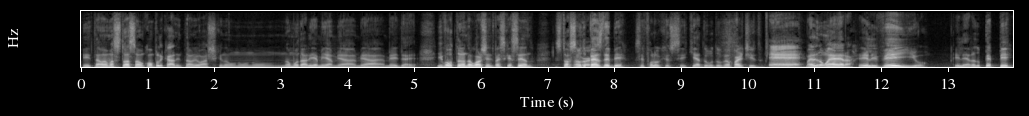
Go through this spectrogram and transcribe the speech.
Então é uma situação complicada. Então eu acho que não, não, não, não mudaria a minha, minha, minha, minha ideia. E voltando agora, a gente vai esquecendo, situação do. PSDB. Você falou que, que é do, do meu partido. É. Mas ele não era. Ele veio. Ele era do PP.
